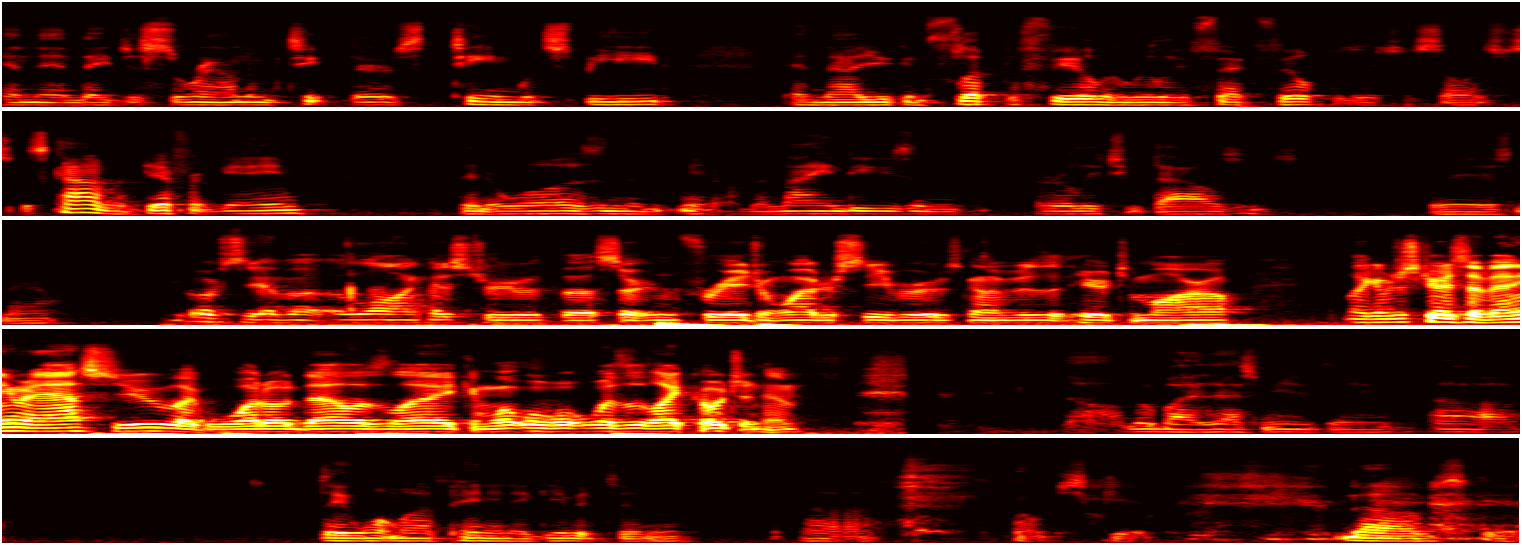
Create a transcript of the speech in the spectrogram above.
and then they just surround them te- their team with speed, and now you can flip the field and really affect field position. So it's it's kind of a different game than it was in the you know the '90s and early 2000s than it is now. You obviously have a, a long history with a certain free agent wide receiver who's going to visit here tomorrow. Like, I'm just curious, have anyone asked you like what Odell is like, and what, what was it like coaching him? No, nobody's asked me anything. Uh, they want my opinion, they give it to me. Uh, no, I'm just kidding. No, I'm just kidding.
